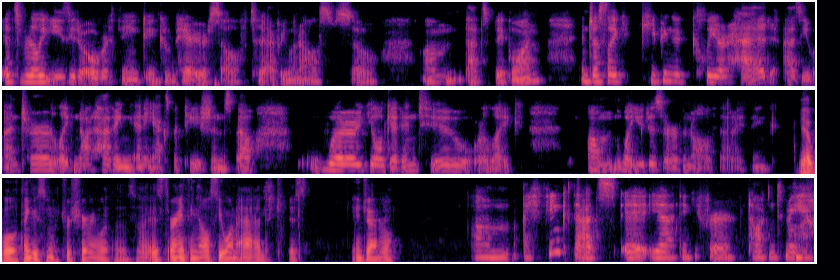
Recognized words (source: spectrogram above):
It's really easy to overthink and compare yourself to everyone else. So um, that's a big one. And just like keeping a clear head as you enter, like not having any expectations about where you'll get into or like um, what you deserve and all of that, I think. Yeah, well, thank you so much for sharing with us. Uh, is there anything else you want to add just in general? Um, I think that's it. Yeah, thank you for talking to me.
